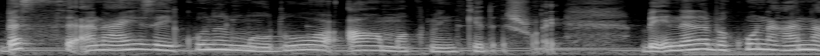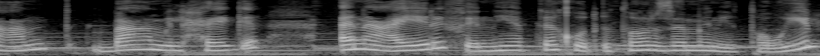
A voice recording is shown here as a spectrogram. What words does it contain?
بس أنا عايزة يكون الموضوع اعمق من كده شوية. بان أنا بكون عن عمد بعمل حاجة أنا عارف ان هي بتاخد اطار زمني طويل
